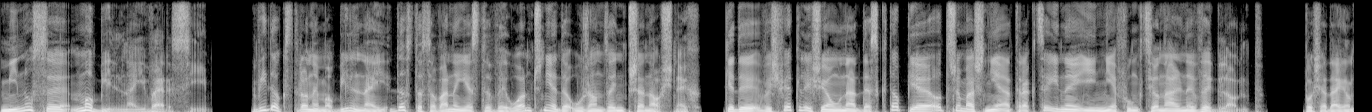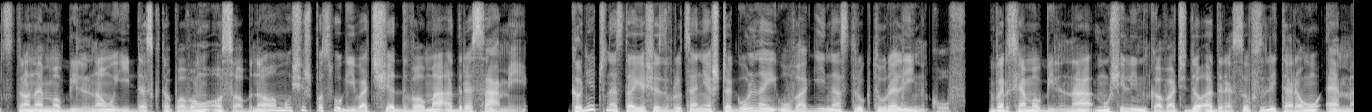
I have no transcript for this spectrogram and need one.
Minusy mobilnej wersji. Widok strony mobilnej dostosowany jest wyłącznie do urządzeń przenośnych. Kiedy wyświetlisz ją na desktopie, otrzymasz nieatrakcyjny i niefunkcjonalny wygląd. Posiadając stronę mobilną i desktopową osobno, musisz posługiwać się dwoma adresami. Konieczne staje się zwrócenie szczególnej uwagi na strukturę linków. Wersja mobilna musi linkować do adresów z literą M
